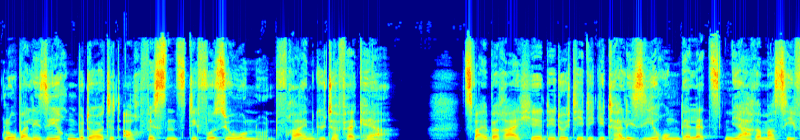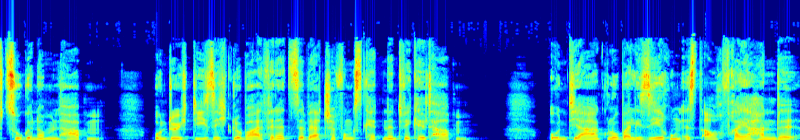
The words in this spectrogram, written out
Globalisierung bedeutet auch Wissensdiffusion und freien Güterverkehr. Zwei Bereiche, die durch die Digitalisierung der letzten Jahre massiv zugenommen haben und durch die sich global vernetzte Wertschöpfungsketten entwickelt haben. Und ja, Globalisierung ist auch freier Handel,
